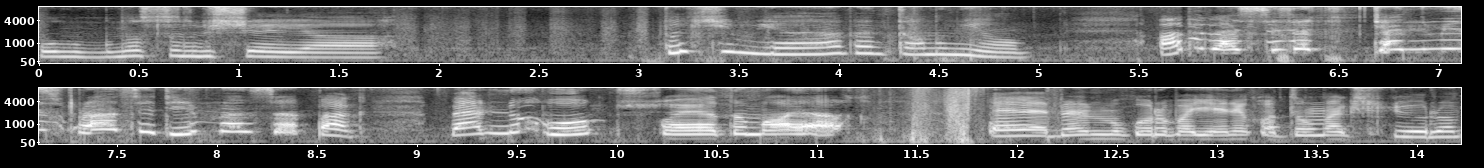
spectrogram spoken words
Oğlum bu nasıl bir şey ya? Bu kim ya? Ben tanımıyorum. Abi ben size kendimi ispat edeyim. Ben size bak. Ben Nub'um. Soyadım Ayak. Ee, ben bu gruba yeni katılmak istiyorum.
